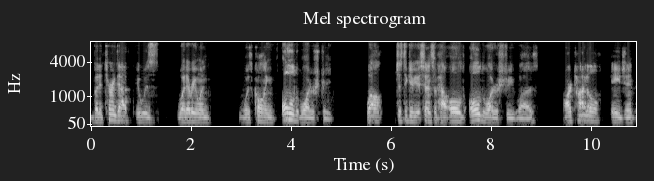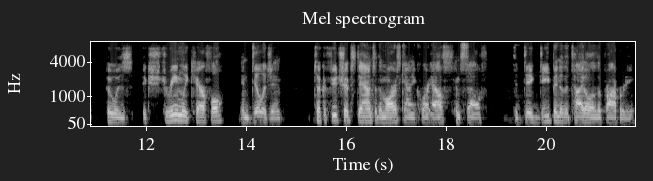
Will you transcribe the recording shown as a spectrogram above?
but it turned out it was what everyone was calling Old Water Street. Well, just to give you a sense of how old Old Water Street was, our title agent, who was extremely careful and diligent, took a few trips down to the Morris County Courthouse himself to dig deep into the title of the property.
